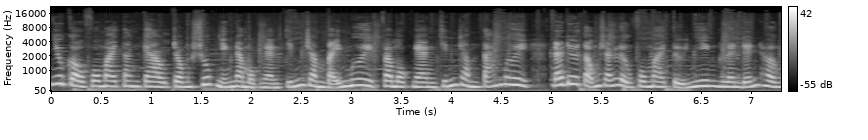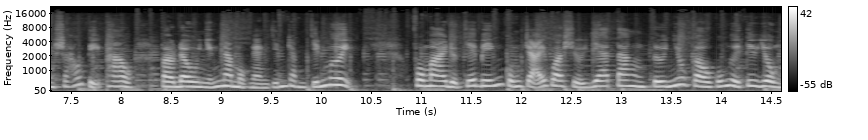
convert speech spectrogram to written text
Nhu cầu phô mai tăng cao trong suốt những năm 1970 và 1980 đã đưa tổng sản lượng phô mai tự nhiên lên đến hơn 6 tỷ pound vào đầu những năm 1990. Phô mai được chế biến cũng trải qua sự gia tăng từ nhu cầu của người tiêu dùng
